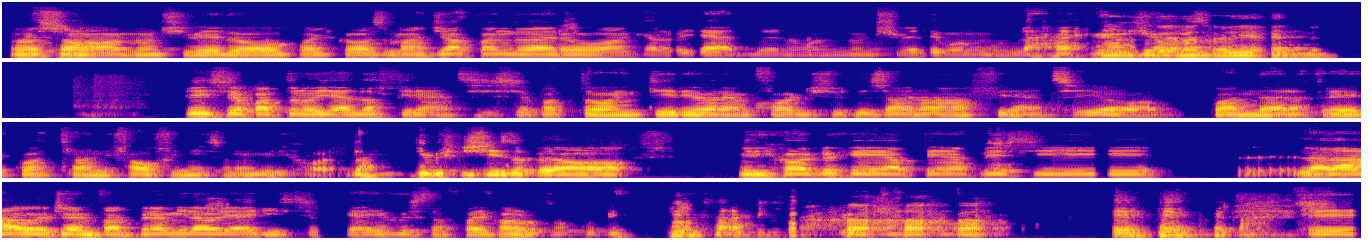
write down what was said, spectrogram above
non lo so, non ci vedo qualcosa, ma già quando ero anche allo IED non, non ci vedevo nulla. Ah, diciamo, tu hai fatto lo IED? Sì, sì, ho fatto lo IED a Firenze, sì, ho fatto Interior and Furniture Design a Firenze, io quando era 3-4 anni fa ho finito, non mi ricordo di preciso, però mi ricordo che appena presi eh, la laurea, cioè appena mi laureai dissi ok, io questo affare qua non lo tocco più. e,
